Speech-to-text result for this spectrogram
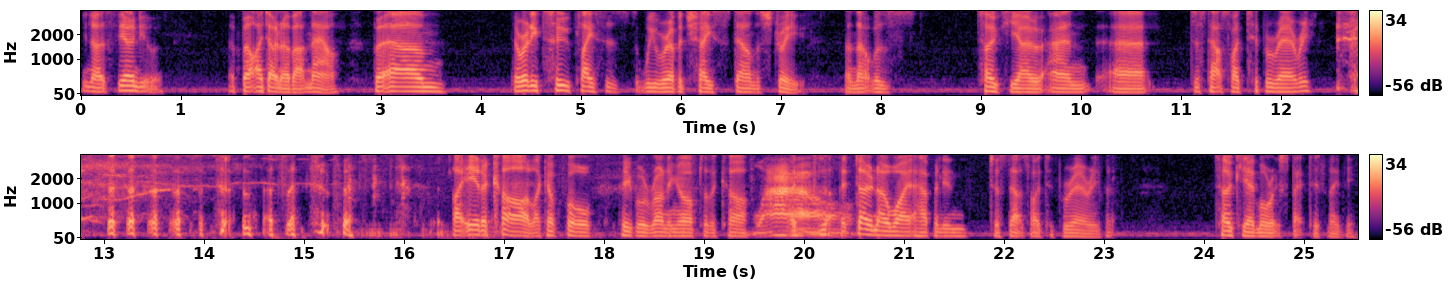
You know, it's the only, but I don't know about now. But um, there were only two places that we were ever chased down the street, and that was Tokyo and uh, just outside Tipperary. that's, that's like in a car, like a four people running after the car. I, Wow. I don't know why it happened in just outside Tipperary, but Tokyo more expected maybe.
